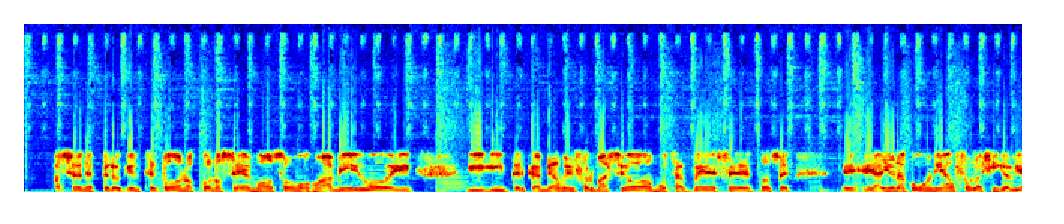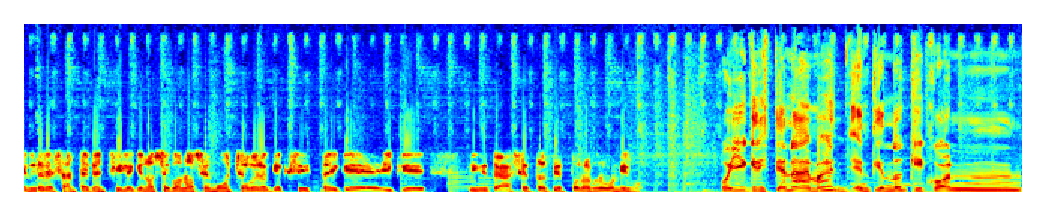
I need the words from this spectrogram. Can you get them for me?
agrupaciones, pero que entre todos nos conocemos, somos amigos y, y intercambiamos información muchas veces. Entonces, eh, eh, hay una comunidad ufológica bien interesante acá en Chile, que no se conoce mucho, pero que existe y que, y que, y que cada cierto tiempo nos reunimos. Oye, Cristiana, además entiendo que con,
